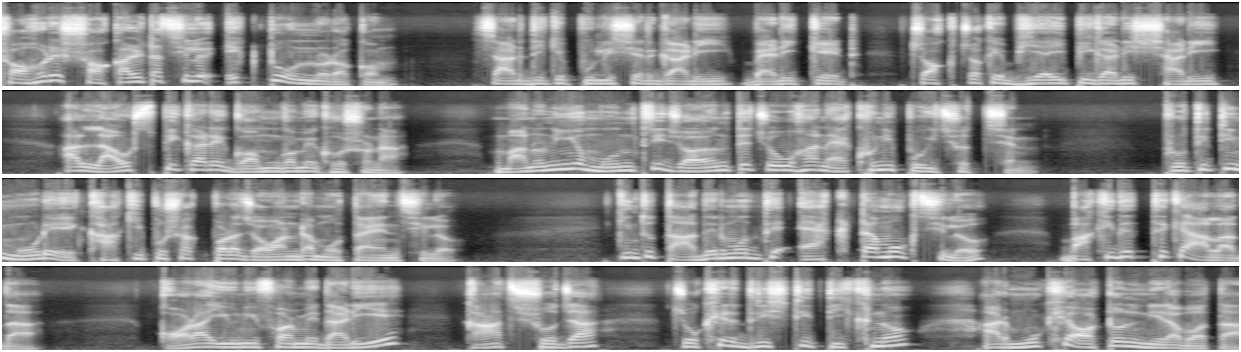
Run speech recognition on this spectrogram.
শহরের সকালটা ছিল একটু অন্যরকম। চারদিকে পুলিশের গাড়ি, ব্যারিকেড, চকচকে ভিআইপি গাড়ির সারি আর লাউডস্পিকারে গমগমে ঘোষণা। মাননীয় মন্ত্রী জয়ন্তে চৌহান এখনই পৌঁছচ্ছেন। প্রতিটি মোড়ে খাকি পোশাক পরা জওয়ানরা মোতায়েন ছিল। কিন্তু তাদের মধ্যে একটা মুখ ছিল, বাকিদের থেকে আলাদা। কড়া ইউনিফর্মে দাঁড়িয়ে কাঁচ সোজা, চোখের দৃষ্টি তীক্ষ্ণ আর মুখে অটল নিরাপত্তা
